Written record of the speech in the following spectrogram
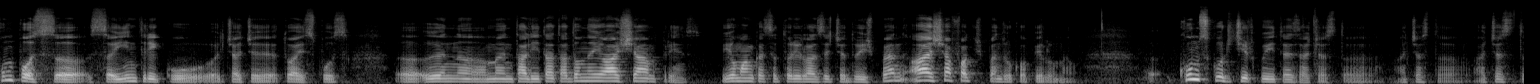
Cum poți să, să intri cu ceea ce tu ai spus uh, în uh, mentalitatea, domnule, eu așa am prins. Eu m-am căsătorit la 10-12 ani, așa fac și pentru copilul meu. Cum scurt-circuitezi această, această, acest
